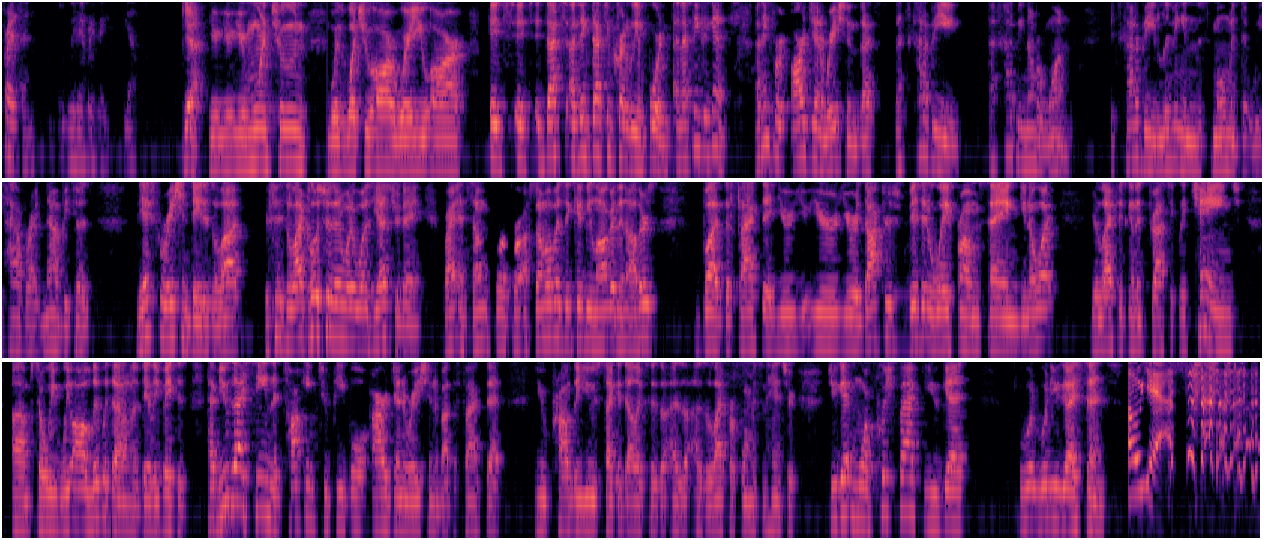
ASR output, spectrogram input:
present with everything. Yes. Yeah, you're, you're more in tune with what you are, where you are. It's it's it, that's I think that's incredibly important, and I think again, I think for our generation, that's that's got to be that's got to be number one. It's got to be living in this moment that we have right now because the expiration date is a lot is a lot closer than what it was yesterday, right? And some for, for some of us it could be longer than others, but the fact that you're you're you're a doctor's visit away from saying, you know what, your life is going to drastically change. Um, so we, we all live with that on a daily basis. Have you guys seen that talking to people our generation about the fact that you proudly use psychedelics as a, as a, as a life performance enhancer? Do you get more pushback? Do you get what? What do you guys sense? Oh, yes.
